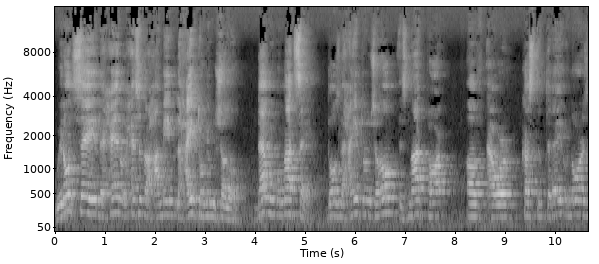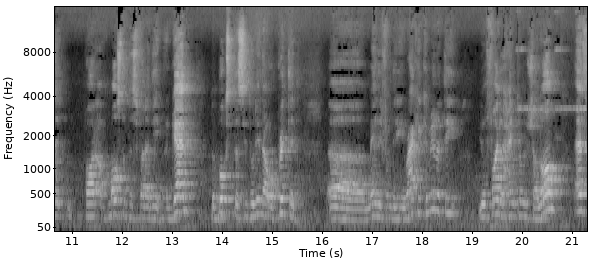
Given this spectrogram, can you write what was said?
We don't say lehen lehesed rahamim lehayim tovim shalom. That we will not say. Those lehayim tovim shalom is not part of our custom today, nor is it part of most of the Sfaradim. Again, the books, the Sidurim that were printed uh, mainly from the Iraqi community, you'll find lehayim tovim shalom as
